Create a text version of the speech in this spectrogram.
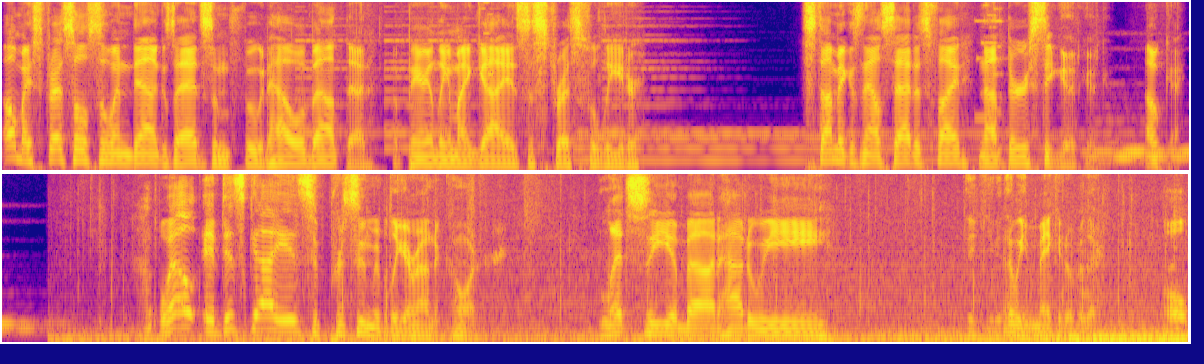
Oh, my stress also went down because I had some food. How about that? Apparently my guy is a stressful eater. Stomach is now satisfied, not thirsty. Good. good. Okay. Well, if this guy is presumably around the corner, let's see about how do we... How do we make it over there? Oh.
